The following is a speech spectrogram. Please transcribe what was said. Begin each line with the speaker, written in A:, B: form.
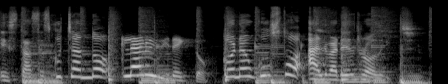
A: Estás escuchando Claro y Directo con Augusto Álvarez Rodríguez.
